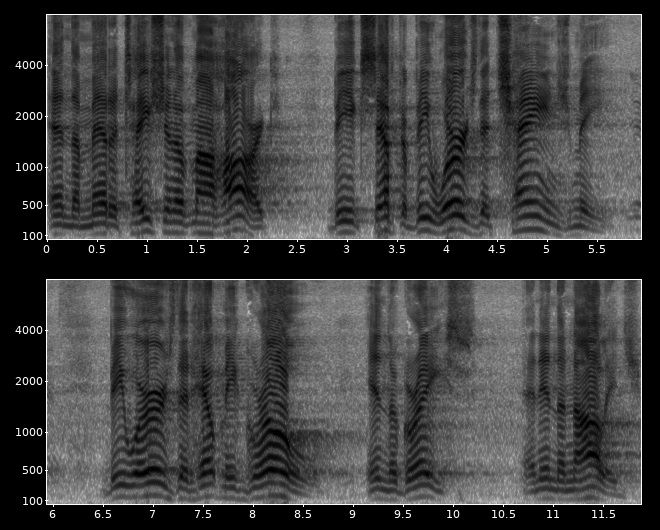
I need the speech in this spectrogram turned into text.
and the meditation of my heart be acceptable. Be words that change me be words that help me grow in the grace and in the knowledge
